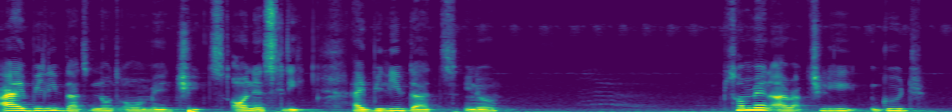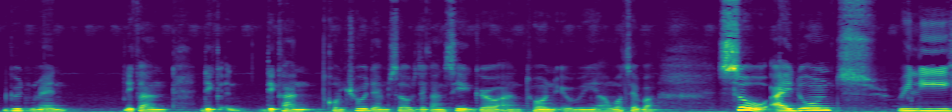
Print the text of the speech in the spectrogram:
I believe that not all men cheat. Honestly, I believe that, you know, some men are actually good good men. They can they they can control themselves. They can see a girl and turn away and whatever. So I don't really,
